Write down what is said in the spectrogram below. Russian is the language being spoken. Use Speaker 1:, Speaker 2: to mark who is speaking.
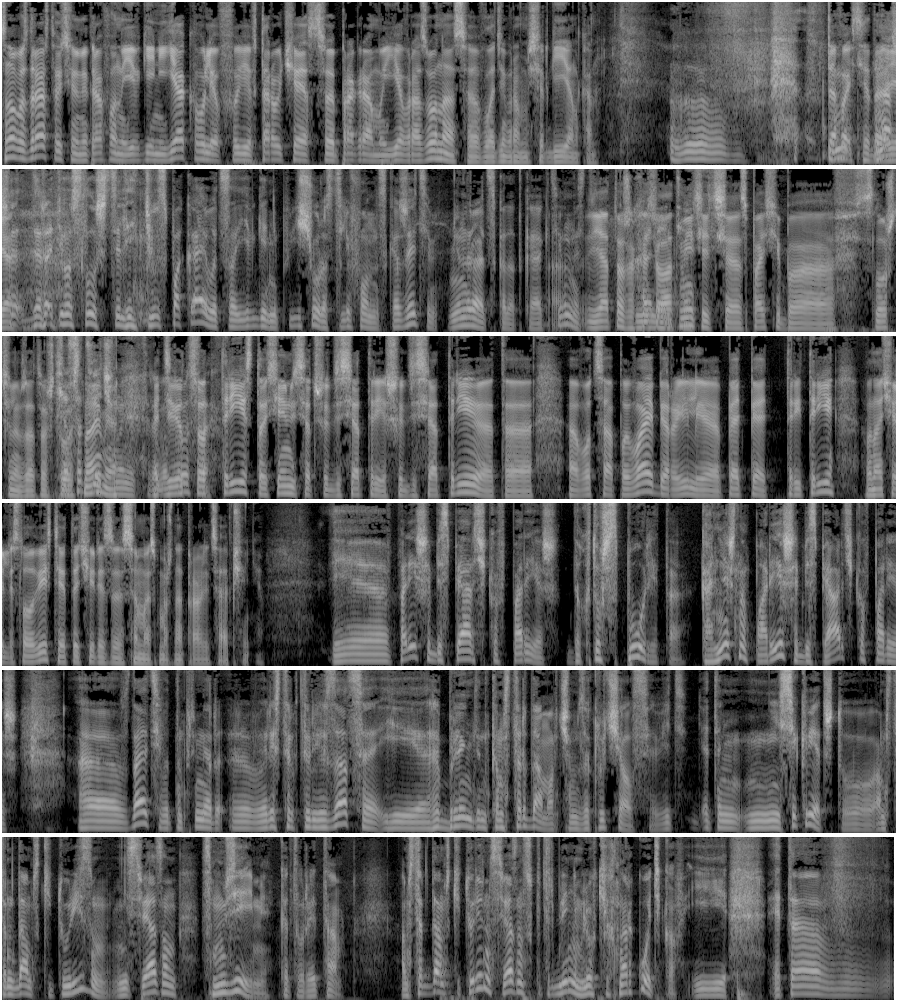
Speaker 1: Снова здравствуйте. У микрофона Евгений Яковлев и второй час программы «Еврозона» с Владимиром Сергеенко.
Speaker 2: Давайте, да. Наши я... радиослушатели не успокаиваются. Евгений, еще раз телефон скажите. Мне нравится, когда такая активность.
Speaker 1: Я тоже хотел ленте. отметить. Э, спасибо слушателям за то, что Сейчас вы с нами. 903 170 63 63. Это э, WhatsApp и Viber или 5533. В начале слова «Вести» это через СМС можно отправить сообщение.
Speaker 2: И Париж и без пиарчиков Париж. Да кто ж спорит-то? Конечно, Париж и без пиарчиков Париж. Э, знаете, вот, например, э, реструктуризация и ребрендинг Амстердама в чем заключался? Ведь это не секрет, что амстердамский туризм не связан с музеями, которые там. Амстердамский туризм связан с употреблением легких наркотиков. И это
